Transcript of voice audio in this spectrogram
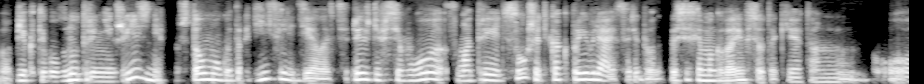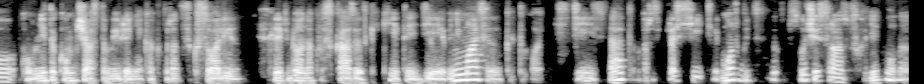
объект его внутренней жизни. Что могут родители делать? Прежде всего, смотреть, слушать, как проявляется ребенок. То есть, если мы говорим все-таки там о каком не таком частом явлении, как транссексуализм, если ребенок высказывает какие-то идеи, внимательно к этому отнестись, да, там, расспросить. И, может быть, в случае сразу сходить на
